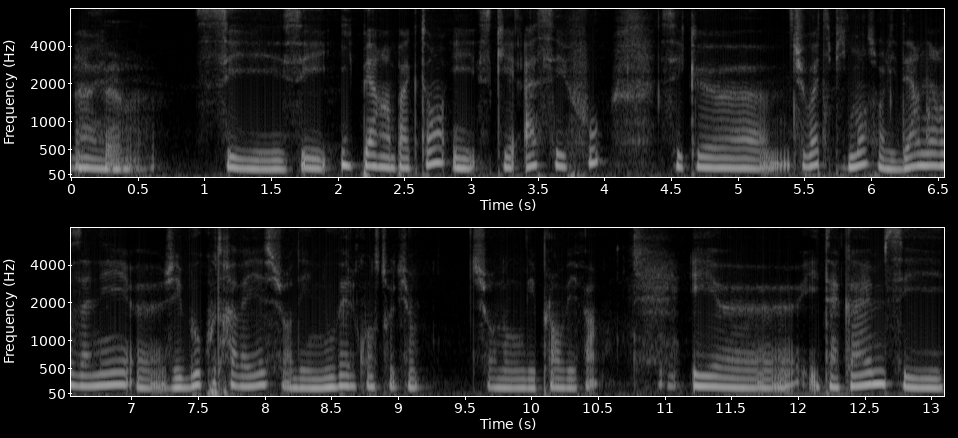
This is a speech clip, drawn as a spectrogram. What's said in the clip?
faire, c'est hyper impactant. Et ce qui est assez fou, c'est que, euh, tu vois, typiquement sur les dernières années, euh, j'ai beaucoup travaillé sur des nouvelles constructions, sur donc, des plans VFA. Et euh, tu as quand même ces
